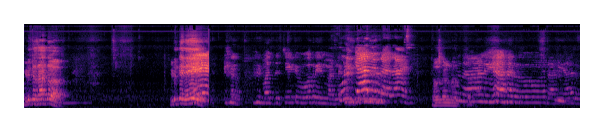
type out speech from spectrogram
ಹಿಡ್ಕ ಸಾತು ಹಿಡ್ಕಲೇ ಮತ್ತೆ ಚೀಟಿ ಹೋದ್ರೆ ಏನ್ ಮಾಡ್ಲಿ? ತೌಸಂಡ್ ರಾಣಿ. ಯಾರು? ರಾಣಿ ಯಾರು?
